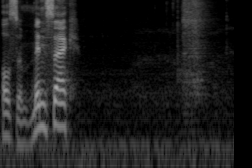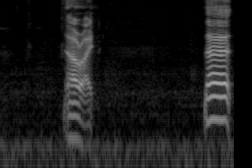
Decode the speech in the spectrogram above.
Also, MinSec. Alright. That,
